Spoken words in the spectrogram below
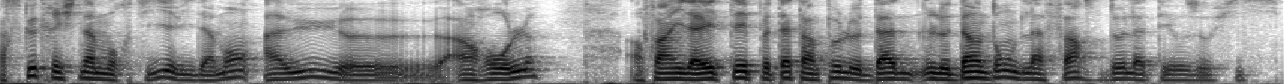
Parce que Krishnamurti, évidemment, a eu euh, un rôle, enfin, il a été peut-être un peu le, dindon de la farce de la théosophie.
